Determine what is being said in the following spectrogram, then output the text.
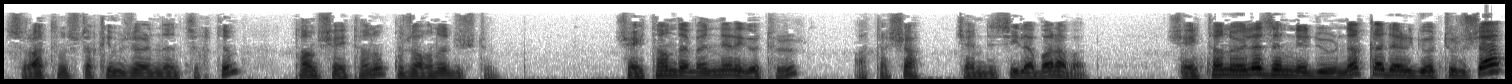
Sırat-ı müstakim üzerinden çıktım. Tam şeytanın kucağına düştüm. Şeytan da ben nereye götürür? Ataşa. Kendisiyle beraber. Şeytan öyle zannediyor ne kadar götürse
